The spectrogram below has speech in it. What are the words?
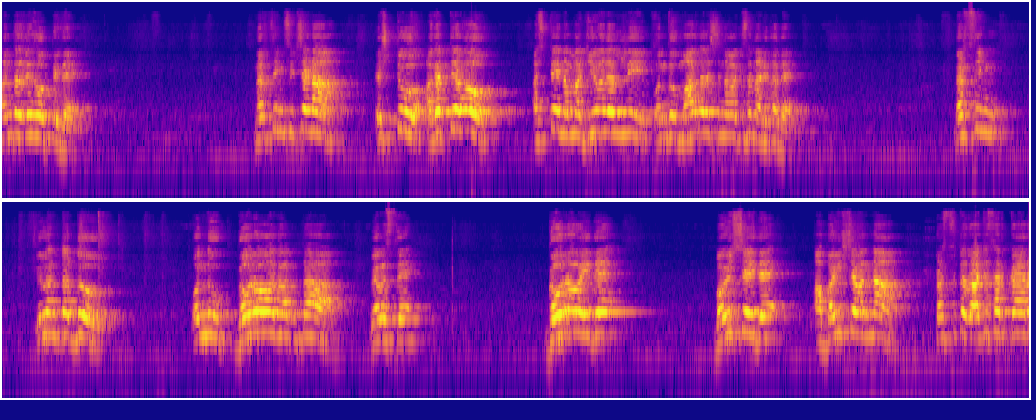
ಹಂತದಲ್ಲಿ ಹೋಗ್ತಿದೆ. ನರ್ಸಿಂಗ್ ಶಿಕ್ಷಣ ಎಷ್ಟು ಅಗತ್ಯವೋ ಅಷ್ಟೇ ನಮ್ಮ ಜೀವನದಲ್ಲಿ ಒಂದು ಮಾರ್ಗದರ್ಶನವಾಗಿ ಸಹ ನಡೀತದೆ. ನರ್ಸಿಂಗ್ ಇರುವಂಥದ್ದು ಒಂದು ಗೌರವವಾದಂತಹ ವ್ಯವಸ್ಥೆ. ಗೌರವ ಇದೆ, ಭವಿಷ್ಯ ಇದೆ. ಆ ಭವಿಷ್ಯವನ್ನ ಪ್ರಸ್ತುತ ರಾಜ್ಯ ಸರ್ಕಾರ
